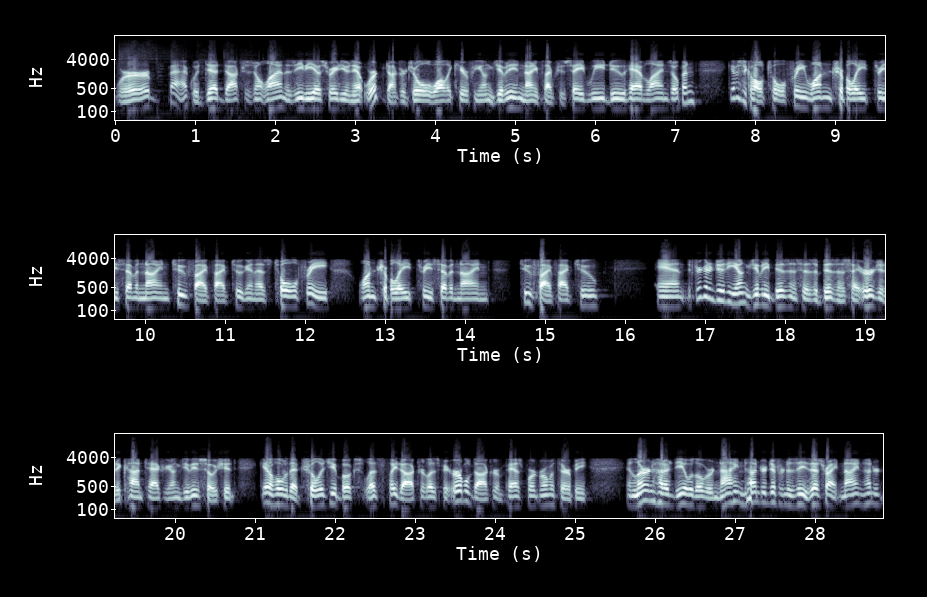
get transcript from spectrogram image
We're back with Dead Doctors Don't Lie on the ZBS Radio Network. Dr. Joel Wallach here for Youngevity and 95 Crusade. We do have lines open. Give us a call toll free, 1 379 2552. Again, that's toll free, 1 379 2552. And if you're going to do the Youngevity business as a business, I urge you to contact your Youngevity associate. Get a hold of that trilogy of books, Let's Play Doctor, Let's Play Herbal Doctor, and Passport Aromatherapy, and learn how to deal with over 900 different diseases. That's right, 900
